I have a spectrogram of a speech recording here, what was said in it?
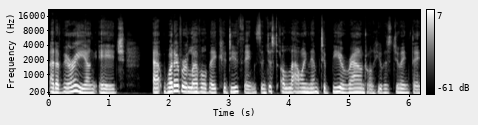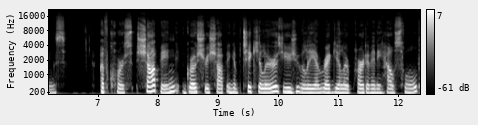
at a very young age at whatever level they could do things and just allowing them to be around while he was doing things. Of course, shopping, grocery shopping in particular, is usually a regular part of any household,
